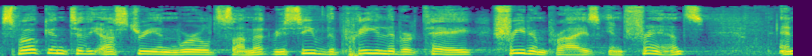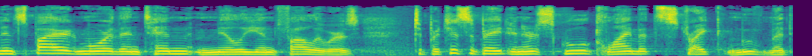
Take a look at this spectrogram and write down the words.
spoken to the Austrian World Summit, received the Prix Liberté Freedom Prize in France, and inspired more than 10 million followers to participate in her school climate strike movement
